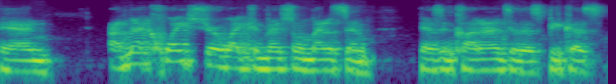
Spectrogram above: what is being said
And I'm not quite sure why conventional medicine hasn't caught on to this because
